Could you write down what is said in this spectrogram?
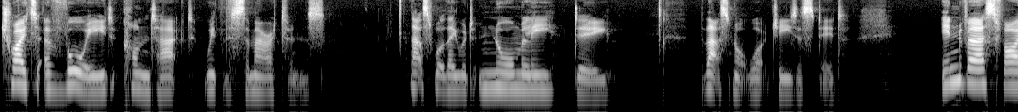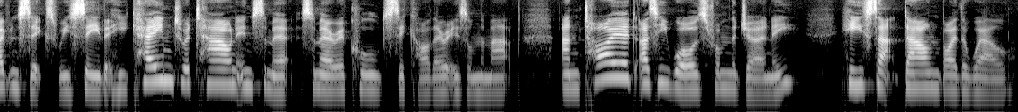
try to avoid contact with the Samaritans. That's what they would normally do. But that's not what Jesus did. In verse 5 and 6, we see that he came to a town in Samaria called Sychar, there it is on the map, and tired as he was from the journey, he sat down by the well.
